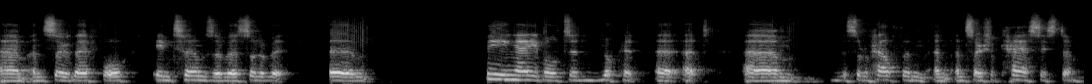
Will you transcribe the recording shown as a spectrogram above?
Um, and so, therefore, in terms of a sort of a um, being able to look at uh, at um, the sort of health and, and, and social care system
